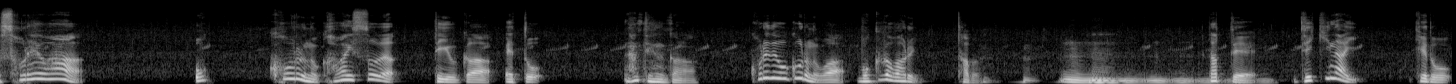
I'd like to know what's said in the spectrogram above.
それは怒るのかわいそうやっていうかえっとなんていうのかな。これで怒るのは僕が悪い。多分。だってできないけど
